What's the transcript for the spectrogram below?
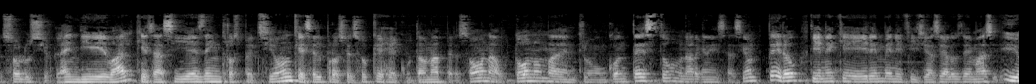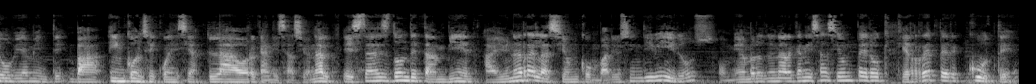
solución. La individual, que es así, es de introspección, que es el proceso que ejecuta una persona autónoma dentro de un contexto, una organización, pero tiene que ir en beneficio hacia los demás y obviamente va en consecuencia la organizacional. Esta es donde también hay una relación con varios individuos o miembros de una organización, pero que repercute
